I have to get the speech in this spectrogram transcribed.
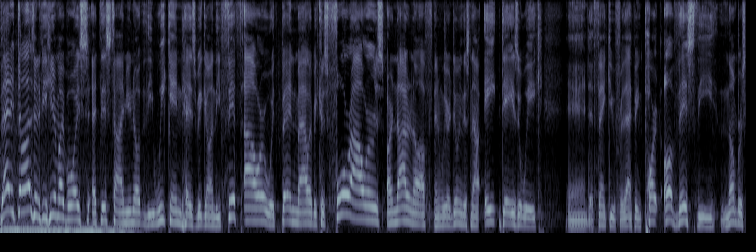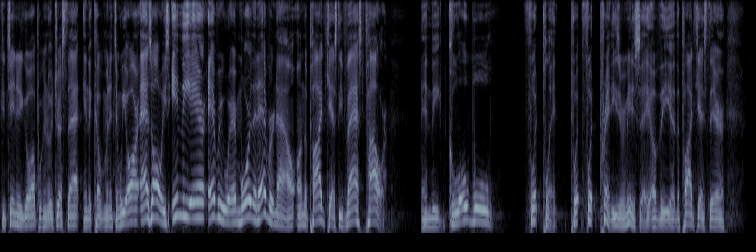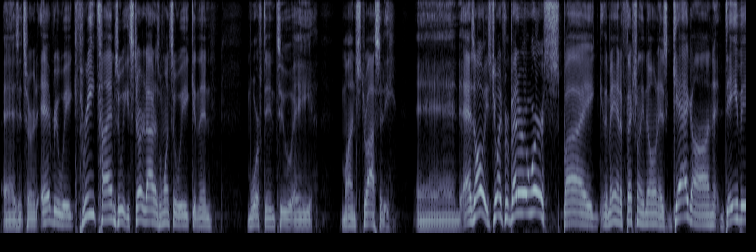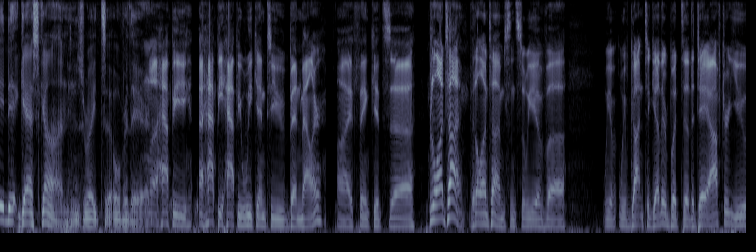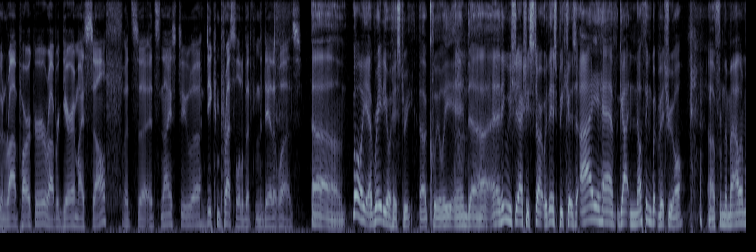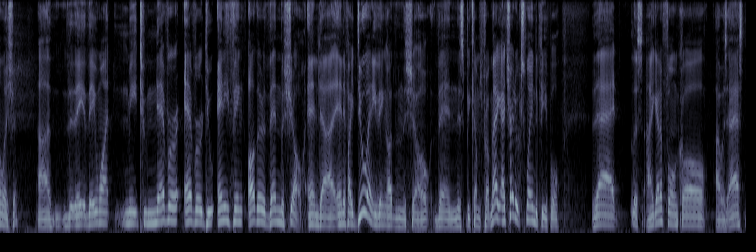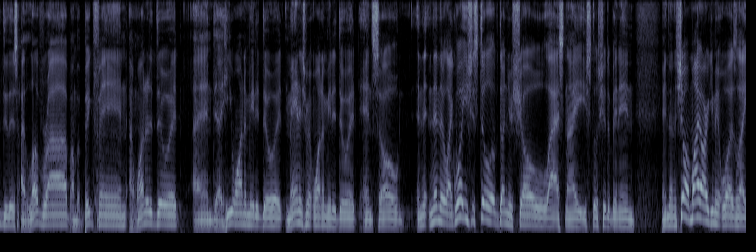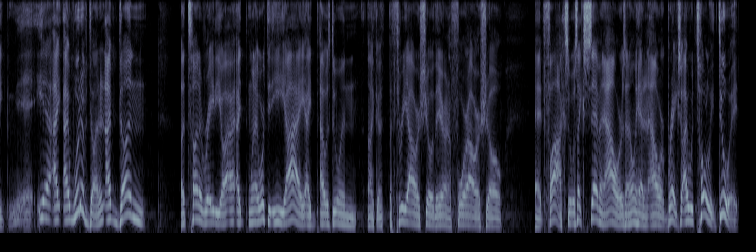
That it does, and if you hear my voice at this time, you know that the weekend has begun. The fifth hour with Ben Maller, because four hours are not enough, and we are doing this now eight days a week. And uh, thank you for that being part of this. The numbers continue to go up. We're going to address that in a couple minutes. And we are, as always, in the air everywhere, more than ever now on the podcast, the vast power and the global footprint, foot, footprint, easy for me to say, of the uh, the podcast there as it's heard every week, three times a week. It started out as once a week and then morphed into a monstrosity. And as always, joined for better or worse by the man affectionately known as Gagon, David Gascon, who's right uh, over there. A happy, a happy, happy weekend to you, Ben Maller. I think it's uh, been a long time. Been a long time since we have uh, we have we've gotten together, but uh, the day after, you and Rob Parker, Robert Garrett, myself, it's uh, it's nice to uh, decompress a little bit from the day that was. Um, well, yeah, radio history, uh, clearly. And uh, I think we should actually start with this because I have gotten nothing but vitriol uh, from the Maller militia. Uh, they they want me to never ever do anything other than the show, and uh, and if I do anything other than the show, then this becomes problematic. I try to explain to people that listen, I got a phone call. I was asked to do this. I love Rob. I'm a big fan. I wanted to do it, and uh, he wanted me to do it. Management wanted me to do it, and so and, th- and then they're like, "Well, you should still have done your show last night. You still should have been in." And then the show. My argument was like, yeah, I, I would have done it. I've done a ton of radio. I, I when I worked at EEI, I I was doing like a, a three hour show there and a four hour show at Fox. So it was like seven hours. I only had an hour break. So I would totally do it.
